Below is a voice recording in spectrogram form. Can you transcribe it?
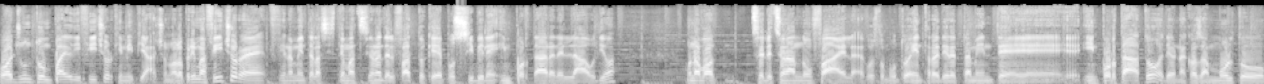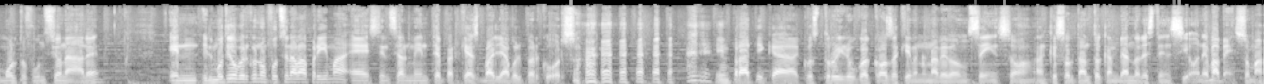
ho aggiunto un paio di feature che mi piacciono. La prima feature è finalmente la sistemazione del fatto che è possibile importare dell'audio. Una volta selezionando un file, a questo punto entra direttamente importato ed è una cosa molto, molto funzionale e il motivo per cui non funzionava prima è essenzialmente perché sbagliavo il percorso. In pratica costruire qualcosa che non aveva un senso, anche soltanto cambiando l'estensione. Vabbè, insomma.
